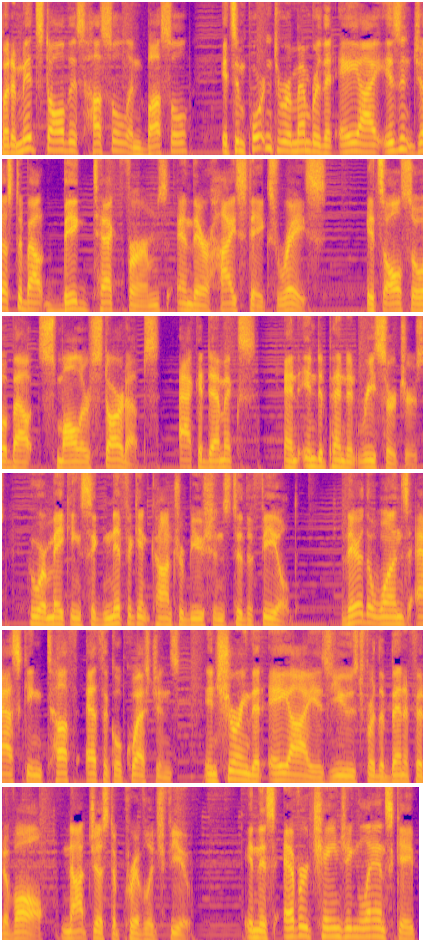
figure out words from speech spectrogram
But amidst all this hustle and bustle, it's important to remember that AI isn't just about big tech firms and their high-stakes race. It's also about smaller startups, academics, and independent researchers who are making significant contributions to the field. They're the ones asking tough ethical questions, ensuring that AI is used for the benefit of all, not just a privileged few. In this ever-changing landscape,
